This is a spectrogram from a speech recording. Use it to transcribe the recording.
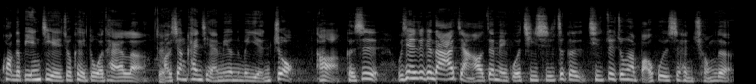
跨个边界就可以堕胎了，好像看起来没有那么严重啊。可是我现在就跟大家讲哦，在美国其实这个其实最重要保护的是很穷的、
